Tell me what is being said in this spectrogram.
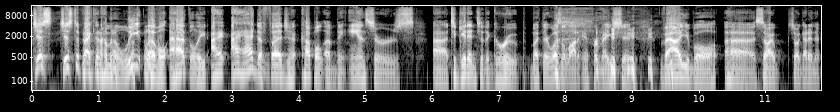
just just the fact that I'm an elite level athlete, I, I had to fudge a couple of the answers uh, to get into the group, but there was a lot of information valuable, uh, so I so I got in there.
